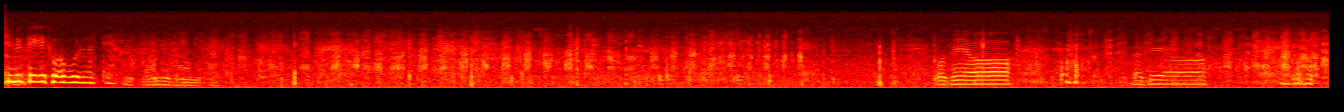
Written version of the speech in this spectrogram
진흙 되게 좋아 보이는 것 같아요. 보세요. 보세요. Thank you.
